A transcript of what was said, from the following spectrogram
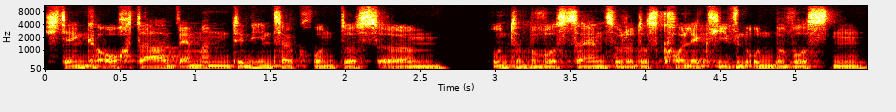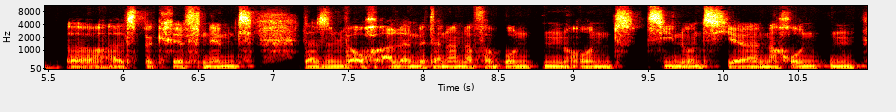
Ich denke auch da, wenn man den Hintergrund des ähm, Unterbewusstseins oder des kollektiven Unbewussten äh, als Begriff nimmt, da sind wir auch alle miteinander verbunden und ziehen uns hier nach unten.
